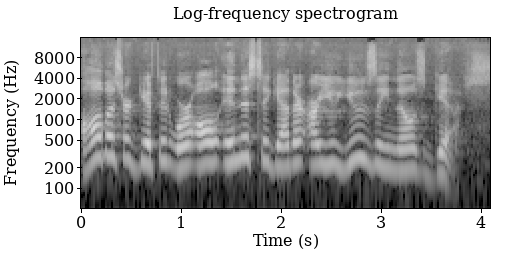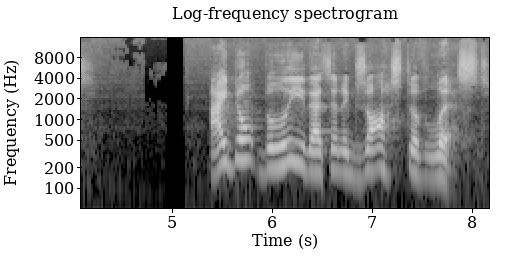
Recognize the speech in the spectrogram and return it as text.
All of us are gifted. We're all in this together. Are you using those gifts? I don't believe that's an exhaustive list.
